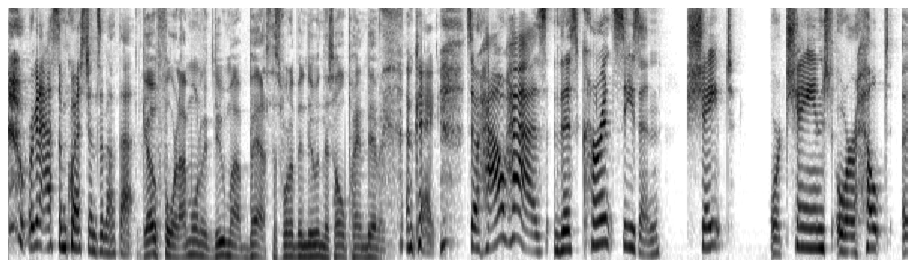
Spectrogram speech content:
we're gonna ask some questions about that. Go for it. I'm going to do my best. That's what I've been doing this whole pandemic. Okay. So how has this current season shaped or changed or helped uh,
